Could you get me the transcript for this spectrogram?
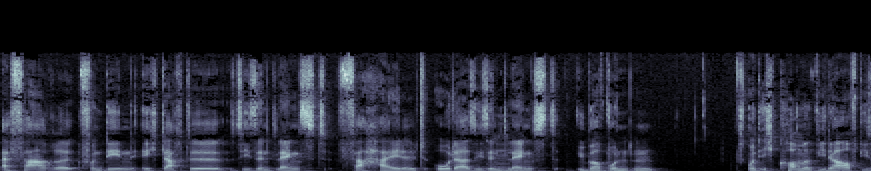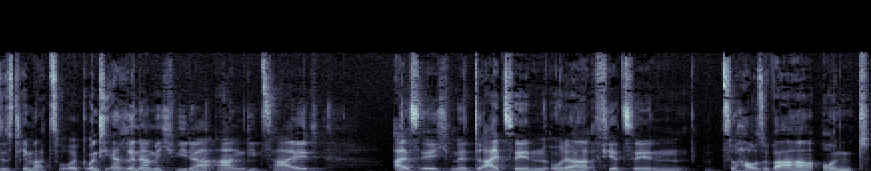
erfahre, von denen ich dachte, sie sind längst verheilt oder sie sind mhm. längst überwunden. Und ich komme wieder auf dieses Thema zurück. Und ich erinnere mich wieder an die Zeit, als ich mit 13 oder 14 zu Hause war und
